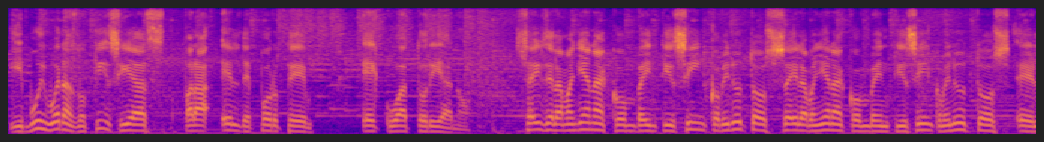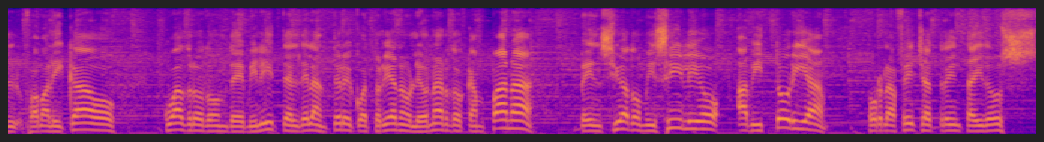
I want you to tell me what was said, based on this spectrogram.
y muy buenas noticias para el deporte ecuatoriano. 6 de la mañana con 25 minutos, 6 de la mañana con 25 minutos, el Famalicao, cuadro donde milita el delantero ecuatoriano Leonardo Campana, venció a domicilio a Vitoria por la fecha 32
